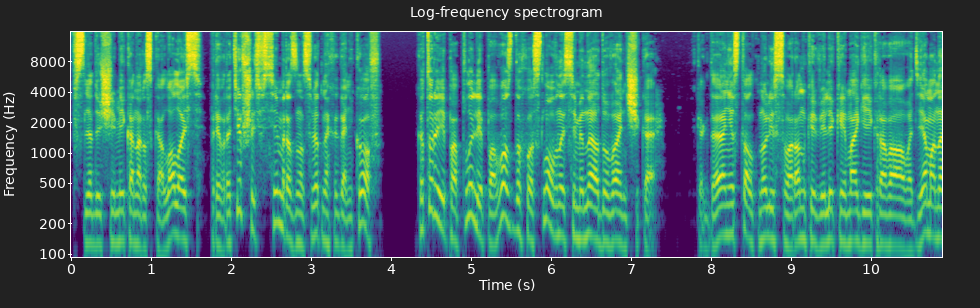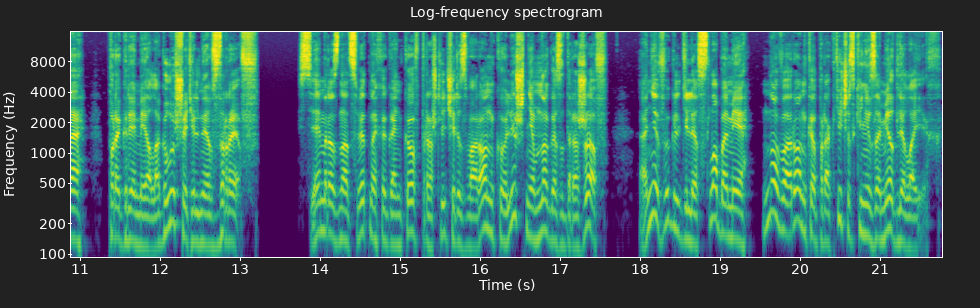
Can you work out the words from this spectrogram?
В следующий миг она раскололась, превратившись в семь разноцветных огоньков, которые поплыли по воздуху словно семена одуванчика. Когда они столкнулись с воронкой великой магии кровавого демона, прогремел оглушительный взрыв. Семь разноцветных огоньков прошли через воронку, лишь немного задрожав, Они выглядели слабыми, но воронка практически не замедлила их.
